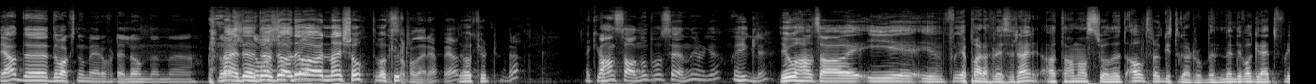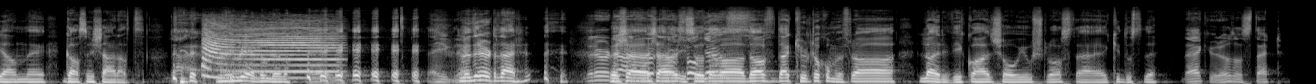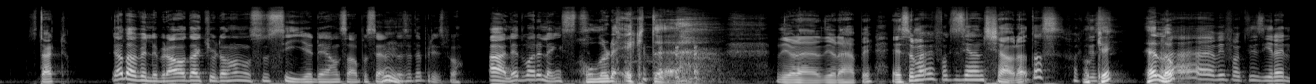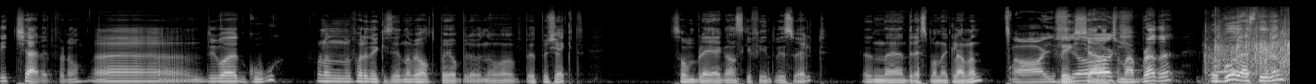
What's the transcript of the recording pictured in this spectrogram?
Ja, det, det var ikke noe mer å fortelle om den. eh, Det var, Nei, det, det, det, det var nice show. Det var kult. På der, ja. ja. Det var kult. Bra. Men han sa noe på scenen, gjorde han ikke det? Er hyggelig. Jo, han sa i, i Jeg parafraser her at han har stjålet alt fra guttegarderoben, men det var greit fordi han eh, ga oss en shout-out. Men vi ble enige om det, da. Det er hyggelig. Men dere hørte det her. Dere hørte Men det var, det, var, det er kult å komme fra Larvik og ha et show i Oslo. Så Det er kudos til det. Det er kult, og sterkt. Sterkt. Ja, det er veldig bra, og det er kult at han også sier det han sa på Mm. scenen. Det setter jeg pris på. Ærlighet varer lengst. Holder det ekte. De gjør deg, de gjør deg happy. Så må jeg faktisk gi deg en shout-out. ass. faktisk. Ok, hello. Jeg vil faktisk gi deg litt kjærlighet for noe. Eh, Du var god for, noen, for en uke siden når vi holdt på å jobbe med noe, et prosjekt som ble ganske fint visuelt. Den uh, Dressmann-reklamen. Big shout out to my brother. Hvor god er Steven?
